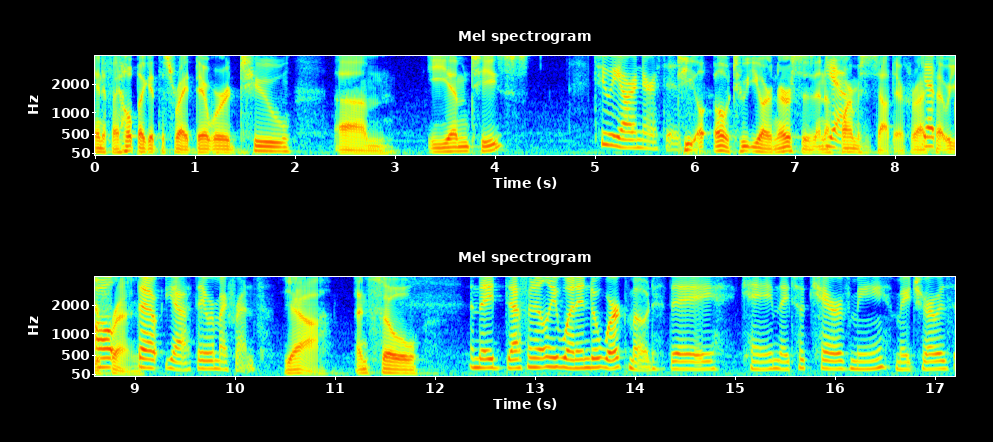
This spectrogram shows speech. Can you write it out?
and if I hope I get this right, there were two um, EMTs. Two ER nurses. T- oh, two ER nurses and a pharmacist out there, correct? Yep, That were your all- friends. that- yeah, they were my friends. yeah. And so, And they definitely went into work mode. They came, they took care of me, made sure I was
